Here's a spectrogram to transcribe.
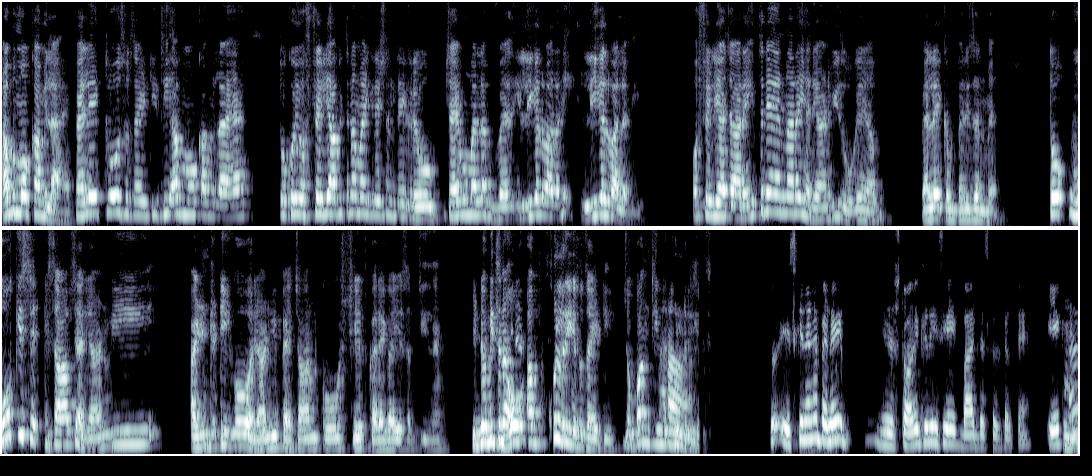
अब मौका मिला है। पहले एक क्लोज सोसाइटी थी, अब मौका मिला है। तो कोई ऑस्ट्रेलिया आप इतना माइग्रेशन देख रहे हो, चाहे वो मतलब इलीगल वाला नहीं लीगल वाला भी। ऑस्ट्रेलिया जा रहे हैं। इतने एनआरआई हरियाणवी हो गए अब पहले कंपैरिजन में। तो वो किस हिसाब से हरियाणवी आइडेंटिटी को हरियाणवी पहचान को शेप करेगा ये सब चीज़ें? जो भी इतना अब खुल रही है सोसाइटी जो बंद थी वो खुल रही हाँ। है। तो इसके लिए ना पहले हिस्टोरिकली से एक बात डिस्कस करते हैं। एक ना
